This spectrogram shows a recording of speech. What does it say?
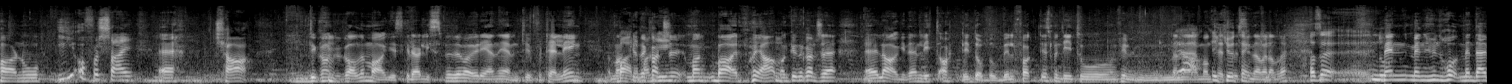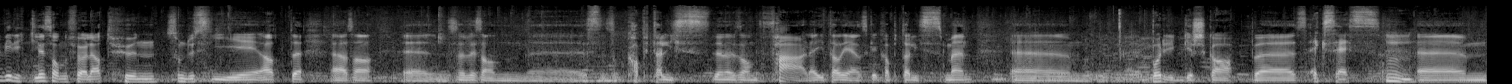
Har noe i og for seg eh, Tja. Du kan ikke kalle det magisk realisme, det var jo ren eventyrfortelling. Man Bare kunne magi. kanskje, man, bare, ja, man kunne kanskje eh, laget en litt artig dobbeltbill faktisk med de to filmene Ja, montert ved siden av hverandre. Altså, eh, no- Men, men, hun, men det er virkelig sånn, føler jeg, at hun, som du sier at eh, altså, eh, så litt sånn, eh, sånn kapitalist Denne sånn fæle italienske kapitalismen. Borgerskapets eksess. Mm.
